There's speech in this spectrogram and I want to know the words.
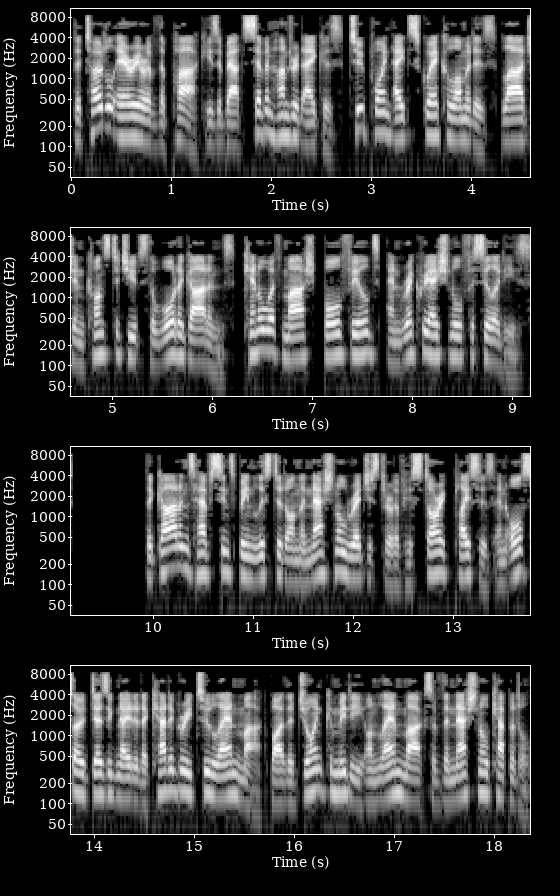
The total area of the park is about 700 acres (2.8 square kilometers) large and constitutes the water gardens, Kenilworth Marsh, ball fields, and recreational facilities. The gardens have since been listed on the National Register of Historic Places and also designated a Category 2 landmark by the Joint Committee on Landmarks of the National Capital.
